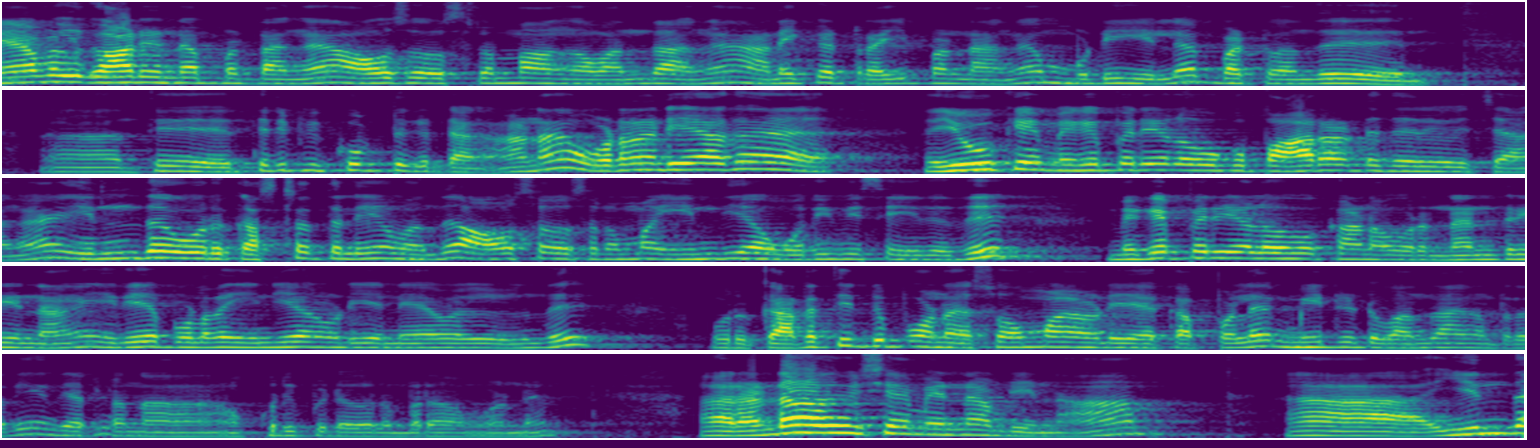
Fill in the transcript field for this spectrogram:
நேவல் கார்டு என்ன பண்ணிட்டாங்க அவசர அவசரமாக அங்கே வந்தாங்க அணைக்க ட்ரை பண்ணாங்க முடியல பட் வந்து தி திருப்பி கூப்பிட்டுக்கிட்டாங்க. ஆனால் உடனடியாக யூகே மிகப்பெரிய அளவுக்கு பாராட்டு தெரிவித்தாங்க இந்த ஒரு கஷ்டத்துலேயும் வந்து அவசர அவசரமாக இந்தியா உதவி செய்தது மிகப்பெரிய அளவுக்கான ஒரு நன்றினாங்க இதே போல் தான் இந்தியாவுடைய நேவல் வந்து ஒரு கடத்திட்டு போன சோமாவுடைய கப்பலை மீட்டுட்டு வந்தாங்கன்றதையும் இந்த இடத்துல நான் குறிப்பிட விரும்புகிறேன் ஒன்று ரெண்டாவது விஷயம் என்ன அப்படின்னா இந்த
